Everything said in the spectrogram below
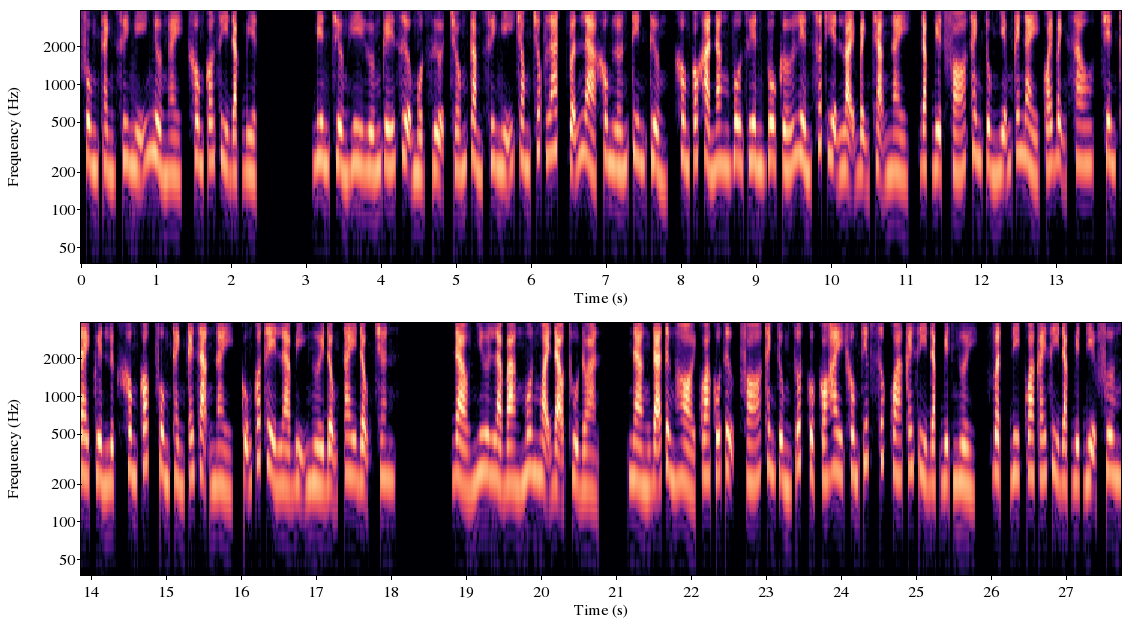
Phùng Thành suy nghĩ nửa ngày, không có gì đặc biệt. Biên trường hy hướng ghế dựa một dựa chống cằm suy nghĩ trong chốc lát vẫn là không lớn tin tưởng, không có khả năng vô duyên vô cớ liền xuất hiện loại bệnh trạng này, đặc biệt phó thanh tùng nhiễm cái này quái bệnh sau, trên tay quyền lực không có phùng thành cái dạng này, cũng có thể là bị người động tay động chân. Đảo như là bàng môn ngoại đạo thủ đoạn. Nàng đã từng hỏi qua cố tự Phó Thanh Tùng rốt cuộc có hay không tiếp xúc qua cái gì đặc biệt người, vật đi qua cái gì đặc biệt địa phương,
